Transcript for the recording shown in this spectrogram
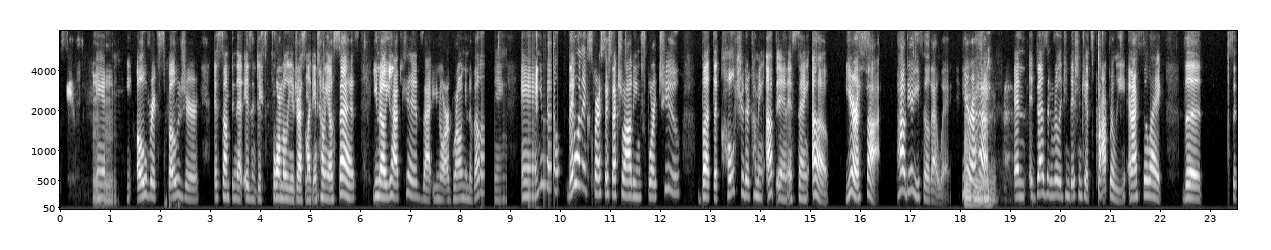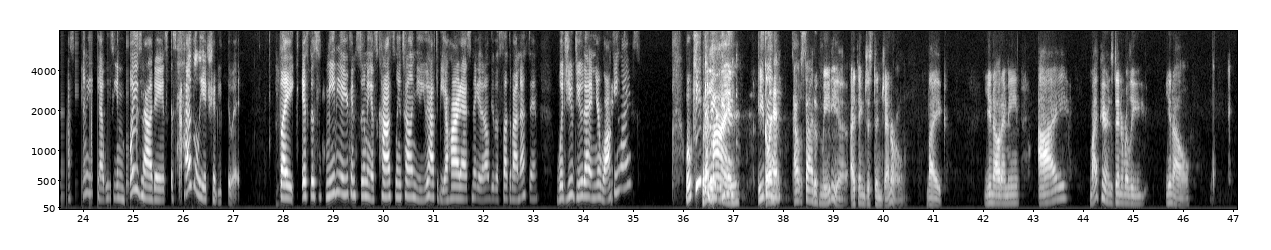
And- Mhm. the overexposure is something that isn't just formally addressed. Like Antonio says, you know, you have kids that, you know, are growing and developing and, you know, they want to express their sexuality in sport too. But the culture they're coming up in is saying, oh, you're a thought. How dare you feel that way? You're Mhm. a hoe. And it doesn't really condition kids properly. And I feel like the toxic masculinity that we see in boys nowadays is heavily attributed to it like if this media you're consuming is constantly telling you you have to be a hard ass nigga that don't give a fuck about nothing, would you do that in your walking life? Well, keep But I in mean, mind. even, even Go ahead. outside of media, I think just in general, like, you know what I mean? I, my parents didn't really, you know,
